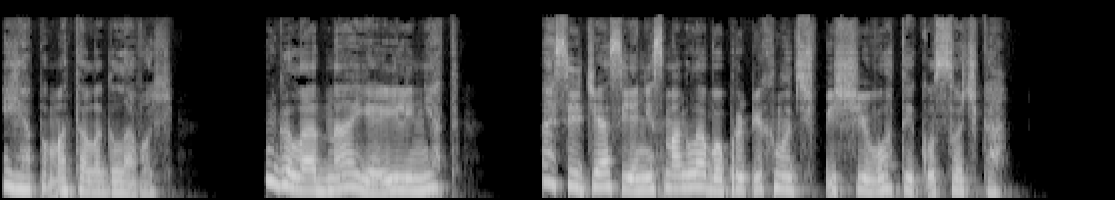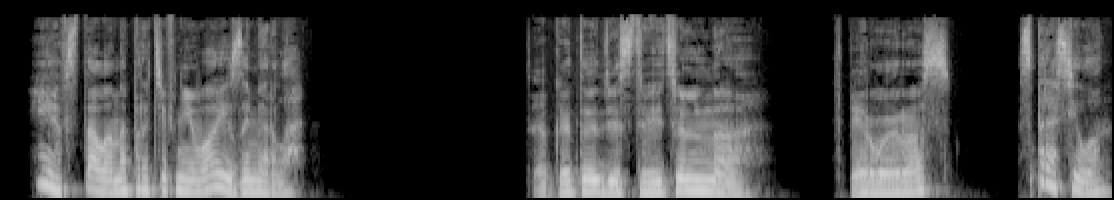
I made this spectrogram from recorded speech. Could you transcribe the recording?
Я помотала головой. Голодна я или нет, а сейчас я не смогла бы пропихнуть в пищевод и кусочка. Я встала напротив него и замерла. «Так это действительно в первый раз?» — спросил он.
